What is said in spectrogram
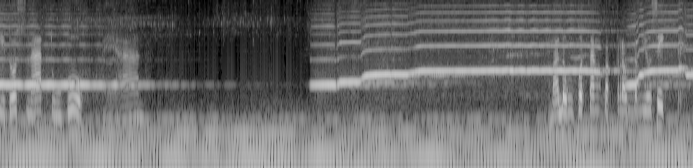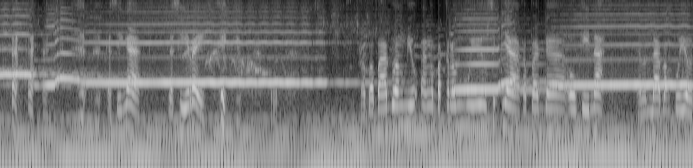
didos na tubo. Ayan. Malungkot ang background na music. Kasi nga, nasira eh. Mababago ang, ang background music niya kapag ah, okay na. Ganun labang po yon.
